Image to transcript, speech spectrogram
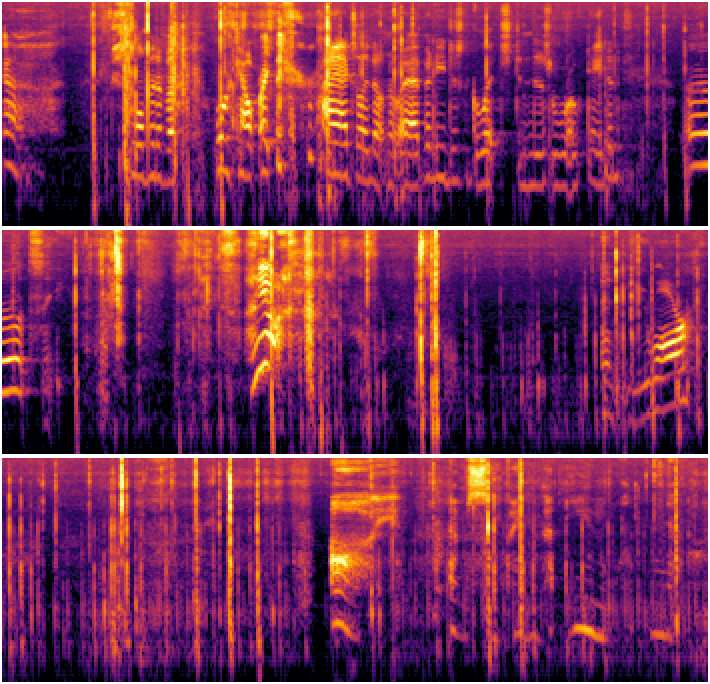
a little bit of a workout right there. I actually don't know what happened. He just glitched and just rotated. Uh, let's see. Yeah. And you are? I am something that you will never.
